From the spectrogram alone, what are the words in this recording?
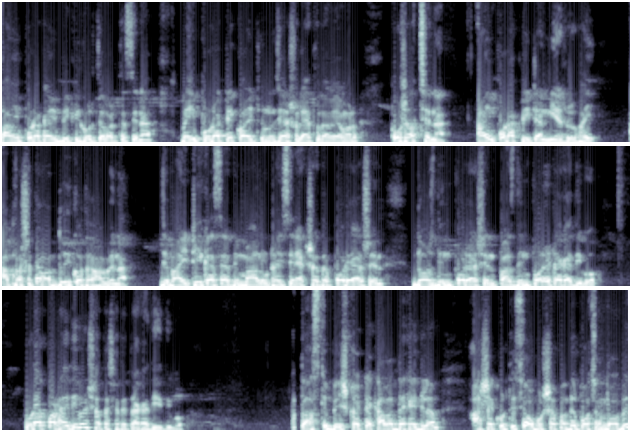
দামি প্রোডাক্ট আমি বিক্রি করতে পারতেছি না। বা এই প্রোডাক্টের কোয়ালিটি অনুযায়ী আসলে এত দামি আমার পোষাচ্ছে না। আমি প্রোডাক্ট রিটার্ন নিয়ে আসব ভাই। আপনার সাথে আমার দুই কথা হবে না। যে ভাই, ঠিক আছে, আপনি মাল উঠাইছেন এক সপ্তাহ পরে আসেন, দশ দিন পরে আসেন, পাঁচ দিন পরে টাকা দিব প্রোডাক্ট পাঠিয়ে দিবেন, সাথে সাথে টাকা দিয়ে দিব। তো আজকে বেশ কয়েকটা কালার দেখাই দিলাম। আশা করতেছি অবশ্যই আপনাদের পছন্দ হবে।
